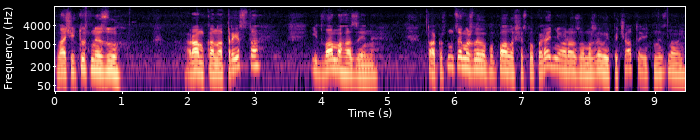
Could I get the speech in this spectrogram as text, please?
Значить, тут внизу рамка на 300 і два магазини. Також, ну це можливо попало ще з попереднього разу, а можливо і печатають, не знаю.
